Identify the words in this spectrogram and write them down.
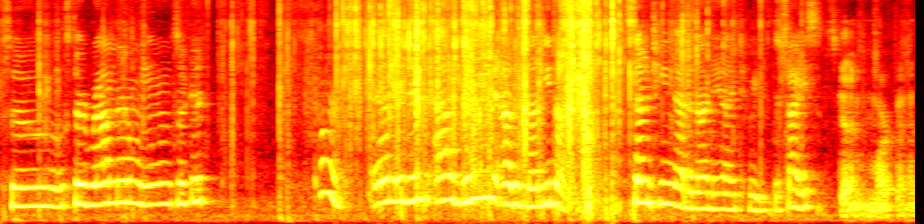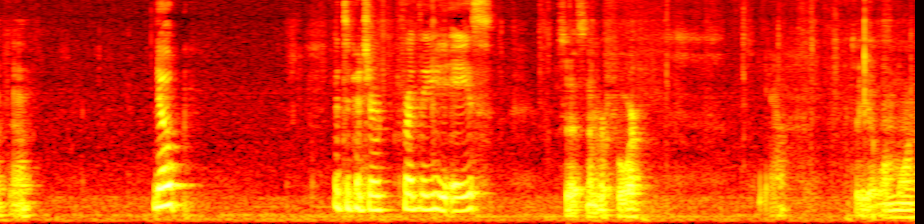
So third rounder means a good card. And it is of green out of 99. 17 out of 99 to be precise. It's got a mark on it though. Nope. It's a picture for the A's. So that's number four. Yeah. So you got one more.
